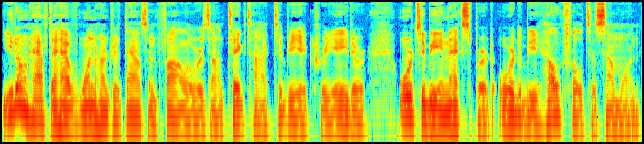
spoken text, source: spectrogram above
You don't have to have 100,000 followers on TikTok to be a creator, or to be an expert, or to be helpful to someone.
